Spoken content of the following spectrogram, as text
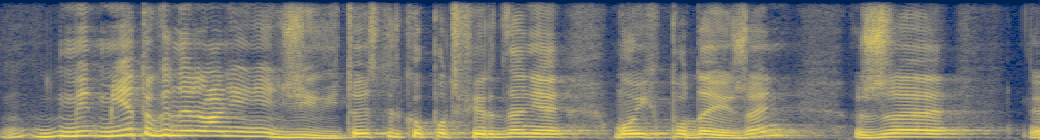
mnie to generalnie nie dziwi. To jest tylko potwierdzenie moich podejrzeń, że e,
